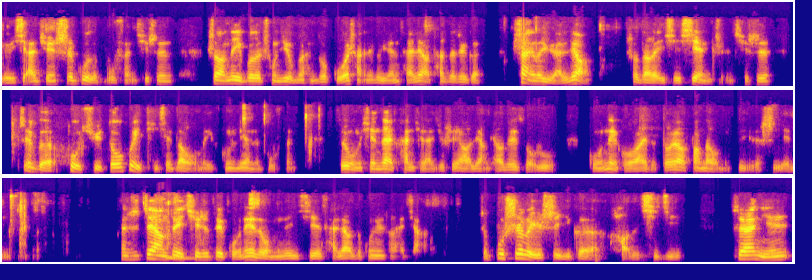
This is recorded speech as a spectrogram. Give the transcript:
有一些安全事故的部分，其实。受到那一波的冲击，我们很多国产这个原材料，它的这个上游的原料受到了一些限制。其实这个后续都会体现到我们一个供应链的部分，所以我们现在看起来就是要两条腿走路，国内国外的都要放到我们自己的事业里面。但是这样对其实对国内的我们的一些材料的供应商来讲，这不失为是一个好的契机。虽然您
